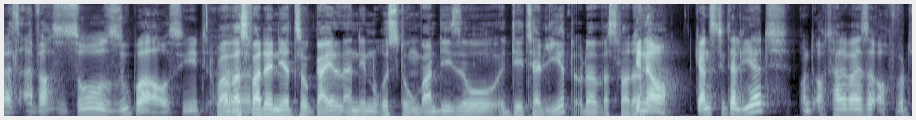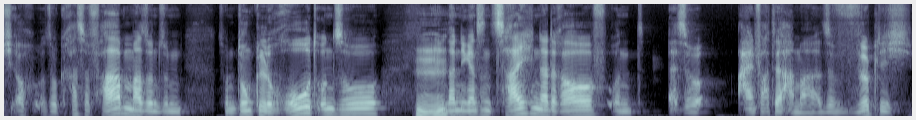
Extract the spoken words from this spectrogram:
weil es einfach so super aussieht. Aber was war ähm, denn jetzt so geil an den Rüstungen? Waren die so detailliert oder was war das? Genau, ganz detailliert und auch teilweise auch wirklich auch so krasse Farben, mal so, so, ein, so ein dunkelrot und so. Mhm. Und dann die ganzen Zeichen da drauf und also einfach der Hammer. Also wirklich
